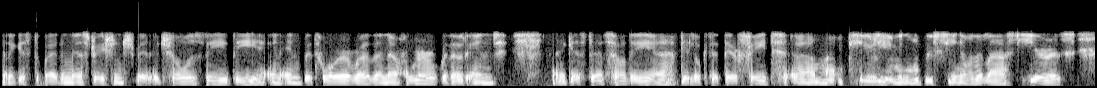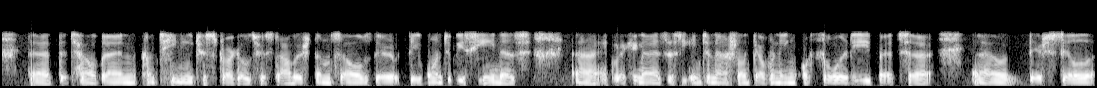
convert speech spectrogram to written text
And I guess the Biden administration it shows the, the an end with horror rather than a horror without end. I guess that's how they uh, they looked at their fate. Um, clearly, I mean, what we've seen over the last year is that the Taliban continue to struggle to establish themselves. They they want to be seen as uh, recognized as the international governing authority, but uh, uh, there's still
